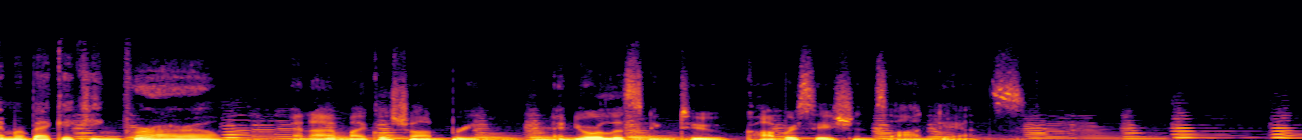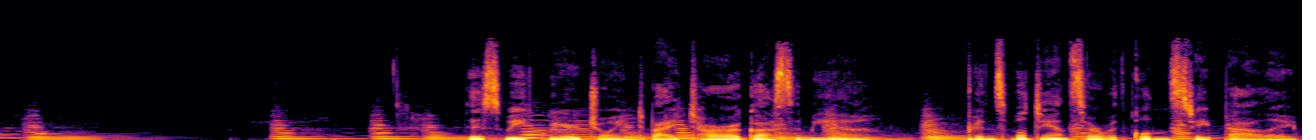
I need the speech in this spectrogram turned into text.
I'm Rebecca King Ferraro. And I'm Michael Sean Breeden, and you're listening to Conversations on Dance. This week we are joined by Tara Ghassemieh, principal dancer with Golden State Ballet.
